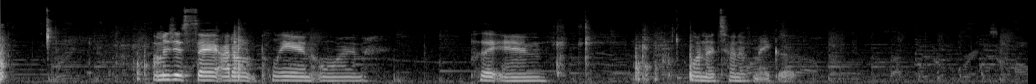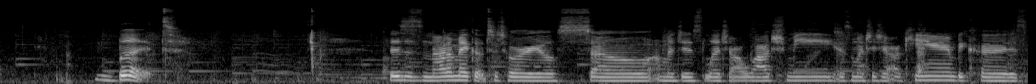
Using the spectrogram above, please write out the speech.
I'm going to just say I don't plan on putting on a ton of makeup. But this is not a makeup tutorial, so I'm gonna just let y'all watch me as much as y'all can because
